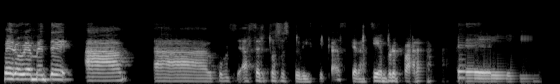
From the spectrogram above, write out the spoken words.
Pero obviamente a, a, a hacer cosas turísticas, que era siempre parte del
